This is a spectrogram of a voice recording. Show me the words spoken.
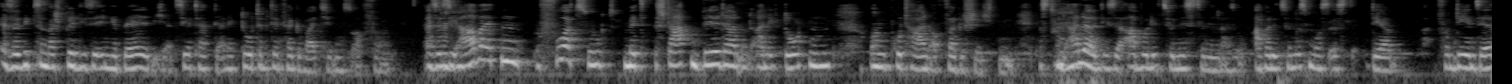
also wie zum Beispiel diese Inge Bell, wie ich erzählt habe, die Anekdote mit dem Vergewaltigungsopfer. Also sie arbeiten bevorzugt mit starken Bildern und Anekdoten und brutalen Opfergeschichten. Das tun alle diese Abolitionistinnen. Also Abolitionismus ist der von denen sehr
